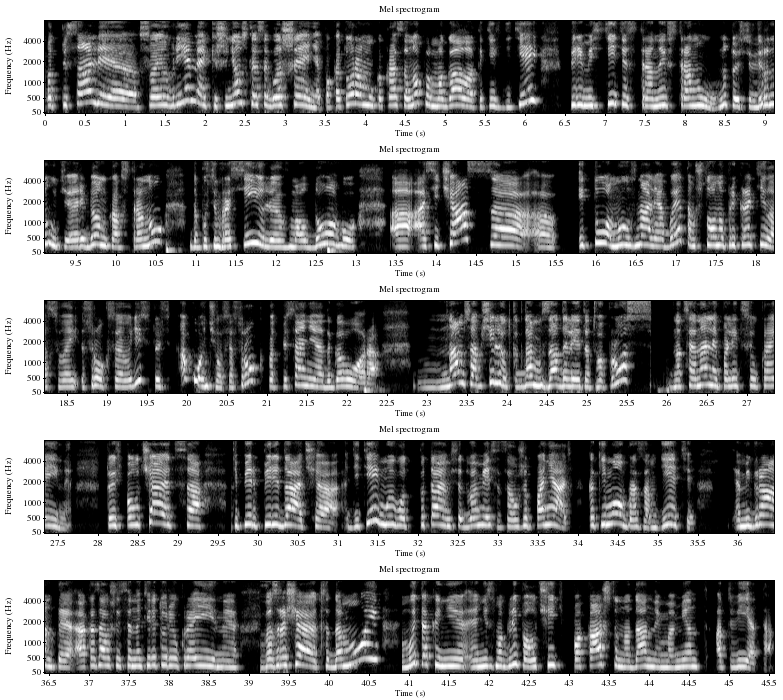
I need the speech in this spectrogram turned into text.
подписали в свое время Кишиневское соглашение, по которому как раз оно помогало таких детей переместить из страны в страну, ну, то есть вернуть ребенка в страну, допустим, в Россию или в Молдову. А, а сейчас э, и то мы узнали об этом, что оно прекратило свой, срок своего действия, то есть окончился срок подписания договора. Нам сообщили, вот когда мы задали этот вопрос Национальной полиции Украины. То есть получается теперь передача детей, мы вот пытаемся два месяца уже понять, каким образом дети мигранты, оказавшиеся на территории Украины, возвращаются домой, мы так и не, не смогли получить пока что на данный момент ответа.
